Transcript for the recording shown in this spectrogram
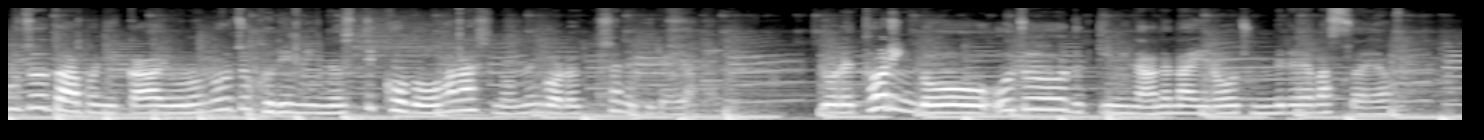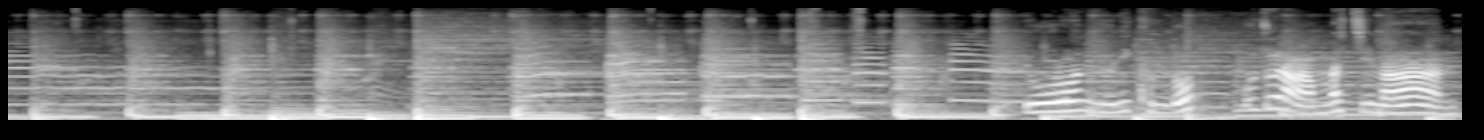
우주다 보니까 이런 우주 그림 있는 스티커도 하나씩 넣는 거를 추천해 드려요. 요 레터링도 우주 느낌이 나는 아이로 준비를 해봤어요. 요런 유니콘도 우주랑 안 맞지만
